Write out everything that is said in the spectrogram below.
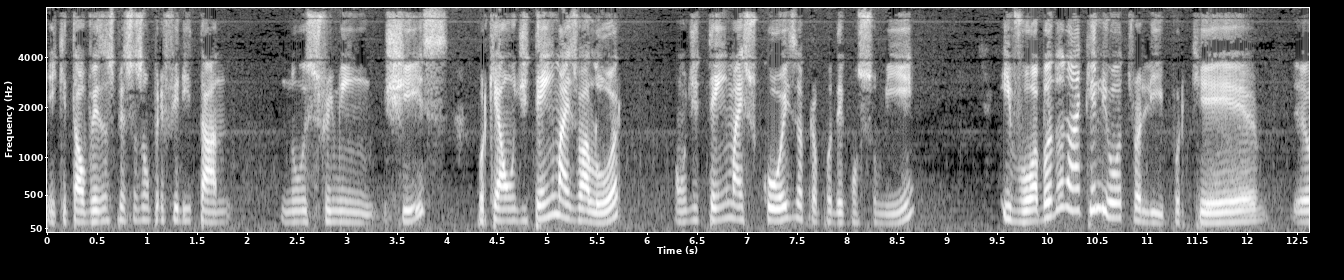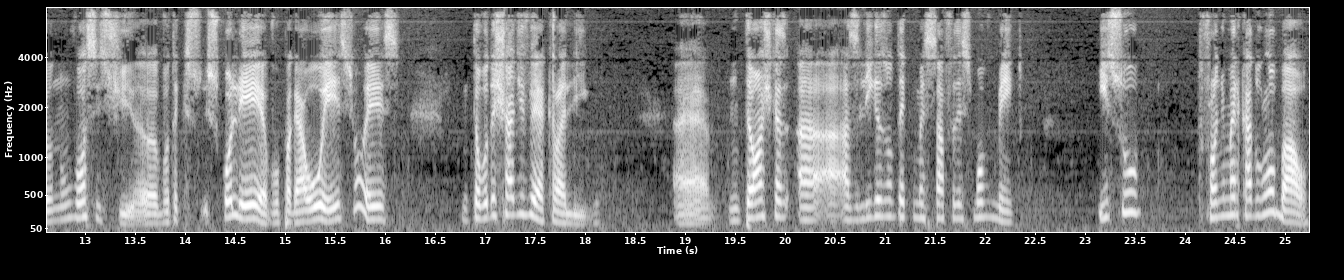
E que talvez as pessoas vão preferir estar tá no streaming X, porque é onde tem mais valor, onde tem mais coisa para poder consumir e vou abandonar aquele outro ali, porque eu não vou assistir, eu vou ter que escolher, eu vou pagar ou esse ou esse. Então vou deixar de ver aquela liga. É, então acho que as, a, as, ligas vão ter que começar a fazer esse movimento. Isso falando de mercado global,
